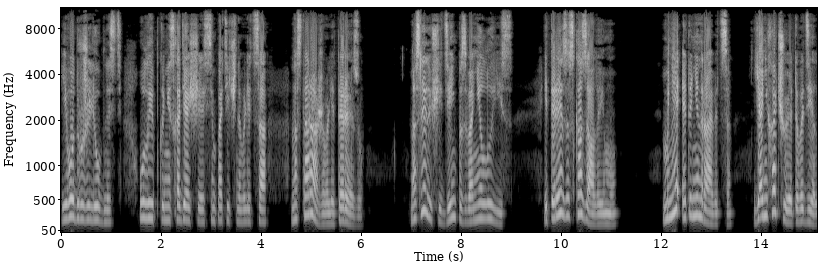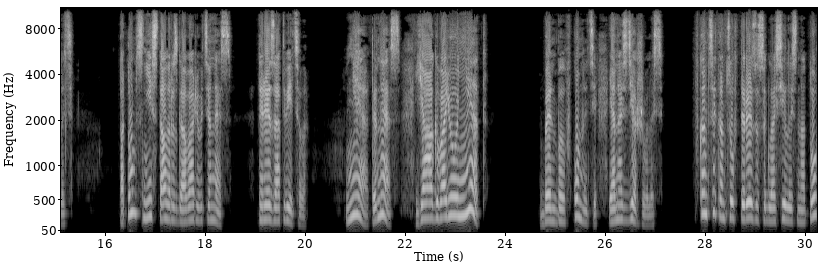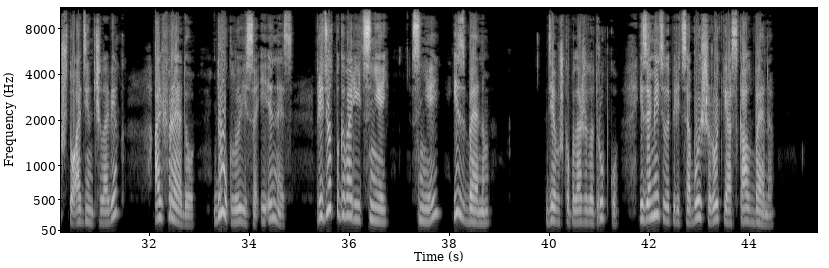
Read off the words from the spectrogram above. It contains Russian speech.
Его дружелюбность, улыбка, нисходящая с симпатичного лица, настораживали Терезу. На следующий день позвонил Луис, и Тереза сказала ему, «Мне это не нравится. Я не хочу этого делать». Потом с ней стала разговаривать Энесс. Тереза ответила, «Нет, Энесс, я говорю нет». Бен был в комнате, и она сдерживалась. В конце концов Тереза согласилась на то, что один человек, Альфредо, друг Луиса и Энесс, придет поговорить с ней, с ней и с Беном, Девушка положила трубку и заметила перед собой широкий оскал Бена.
